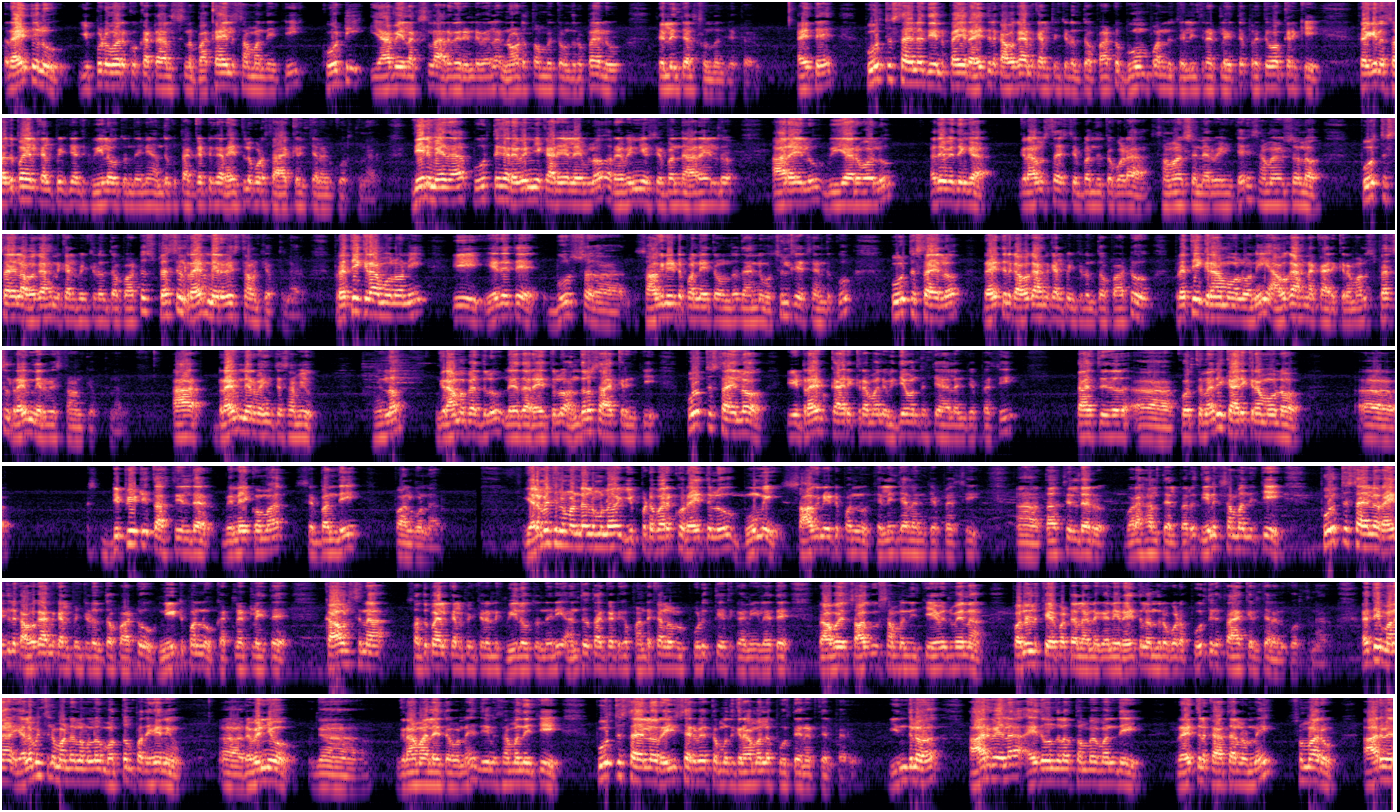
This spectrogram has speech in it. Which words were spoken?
రైతులు ఇప్పటి వరకు కట్టాల్సిన బకాయిలు సంబంధించి కోటి యాభై లక్షల అరవై రెండు వేల నూట తొంభై తొమ్మిది రూపాయలు చెల్లించాల్సి ఉందని చెప్పారు. అయితే పూర్తి స్థాయిలో దీనిపై రైతులకు అవగాహన కల్పించడంతో పాటు భూమి పన్ను చెల్లించినట్లయితే ప్రతి ఒక్కరికి తగిన సదుపాయాలు కల్పించేందుకు వీలవుతుందని అందుకు తగ్గట్టుగా రైతులు కూడా సహకరించాలని కోరుతున్నారు. దీని మీద పూర్తిగా రెవెన్యూ కార్యాలయంలో రెవెన్యూ సిబ్బంది ఆర్ఐలు ఆర్ఐలు బీఆర్ఓలు అదేవిధంగా గ్రామ స్థాయి సిబ్బందితో కూడా సమావేశం నిర్వహించారు. సమావేశంలో పూర్తి స్థాయిలో అవగాహన కల్పించడంతో పాటు స్పెషల్ డ్రైవ్ నిర్వహిస్తామని చెప్తున్నారు. ప్రతి గ్రామంలోని ఈ ఏదైతే భూ సా- సాగునీటి పన్ను అయితే ఉందో దాన్ని వసూలు చేసేందుకు పూర్తి స్థాయిలో రైతులకు అవగాహన కల్పించడంతో పాటు ప్రతి గ్రామంలోని అవగాహన కార్యక్రమాలు స్పెషల్ డ్రైవ్ నిర్వహిస్తామని చెప్తున్నారు. ఆ డ్రైవ్ నిర్వహించే సమయంలో గ్రామ పెద్దలు లేదా రైతులు అందరూ సహకరించి పూర్తి స్థాయిలో ఈ డ్రైవ్ కార్యక్రమాన్ని విజయవంతం చేయాలని చెప్పేసి తహసీల్దార్ కోరుతున్నారు. ఈ కార్యక్రమంలో డిప్యూటీ తహసీల్దార్ వినయ్ కుమార్ సిబ్బంది పాల్గొన్నారు. యలమంచిల మండలంలో ఇప్పటి వరకు రైతులు భూమి సాగునీటి పన్ను చెల్లించాలని చెప్పేసి తహసీల్దార్ వరహాలు తెలిపారు. దీనికి సంబంధించి పూర్తి స్థాయిలో రైతులకు అవగాహన కల్పించడంతో పాటు నీటి పన్ను కట్టినట్లయితే కావలసిన సదుపాయాలు కల్పించడానికి వీలవుతుందని అంతకు తగ్గట్టుగా పంట కాలంలో పూడికి కానీ లేకపోతే రాబోయే సాగుకు సంబంధించి ఏ విధమైన పనులు చేపట్టాలని కానీ రైతులందరూ కూడా పూర్తిగా సహకరించాలని కోరుతున్నారు. అయితే మన యలమంచిల మండలంలో మొత్తం పదిహేను రెవెన్యూ గ్రామాలు అయితే ఉన్నాయి. దీనికి సంబంధించి పూర్తి స్థాయిలో రైతు సర్వే తొమ్మిది గ్రామాల్లో పూర్తయినట్టు తెలిపారు. ఇందులో ఆరు వేల ఐదు వందల తొంభై మంది రైతుల ఖాతాలు ఉన్నాయి. సుమారు ఆరు వేల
